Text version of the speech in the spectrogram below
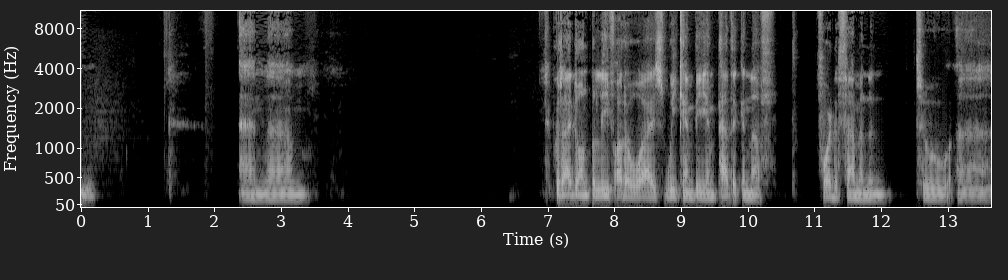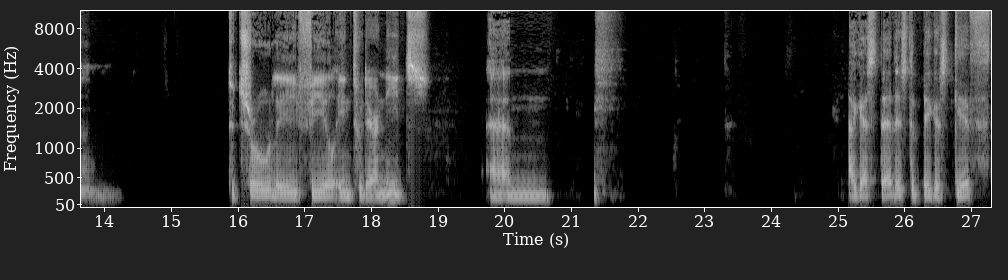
mm. and um, because i don't believe otherwise we can be empathic enough for the feminine to um, to truly feel into their needs and I guess that is the biggest gift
